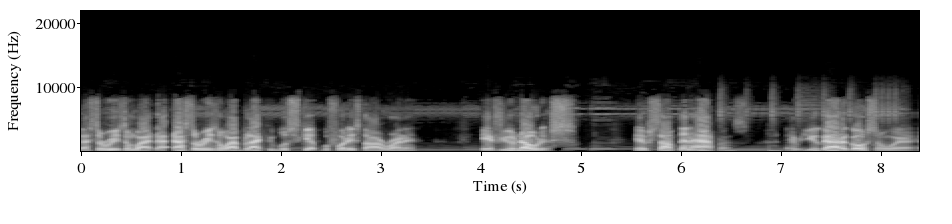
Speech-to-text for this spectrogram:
That's the reason why. That, that's the reason why black people skip before they start running. If you notice, if something happens, if you gotta go somewhere,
